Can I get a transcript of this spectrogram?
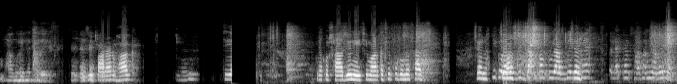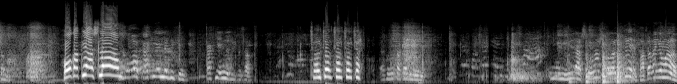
ভাগ হয়ে গেছে। এই যে পাড়ার ভাগ। দেখো সাজও নিয়েছি মার কাছে পুরনো সাজ। চলো চলো। ও কাকি আসলাম। কাকি এনে দিছে কাকি এনে দিছে শ্বাস চল চল চল চল চল। এখনও টাকা দিয়ে আসলো না মার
